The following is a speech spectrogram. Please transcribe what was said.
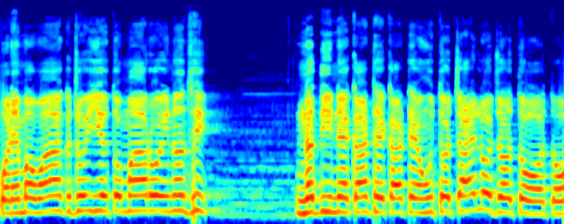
પણ એમાં વાંક જોઈએ તો મારોય નથી. નદીને કાંઠે કાંઠે હું તો ચાલ્યો જતો હતો,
